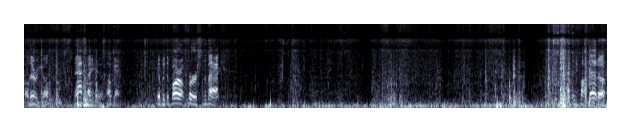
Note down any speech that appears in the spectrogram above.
Oh, there we go. That's how you do it. Okay. You put the bar up first in the back. Then you pop that up.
